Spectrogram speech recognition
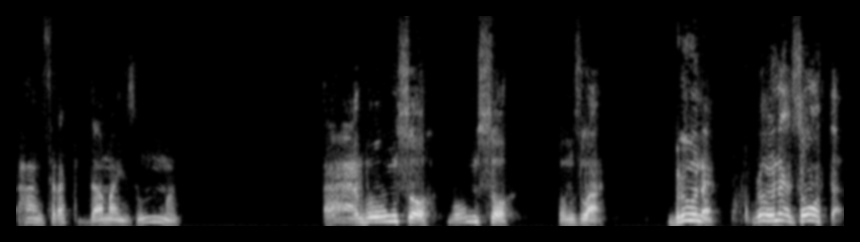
Ah, será que dá mais uma? Ah, vou um só, vou um só. Vamos lá. Bruna, Bruna Zonta.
